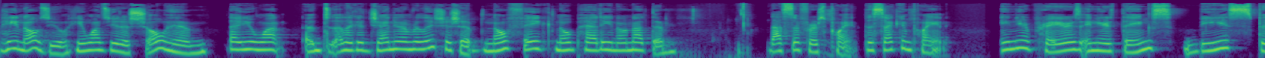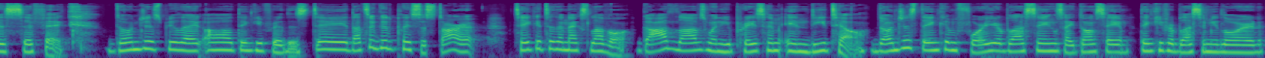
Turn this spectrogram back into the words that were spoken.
he knows you. He wants you to show him that you want a, like a genuine relationship. No fake, no petty, no nothing. That's the first point. The second point in your prayers, in your things, be specific. Don't just be like, oh, thank you for this day. That's a good place to start. Take it to the next level. God loves when you praise Him in detail. Don't just thank Him for your blessings. Like, don't say, thank you for blessing me, Lord.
